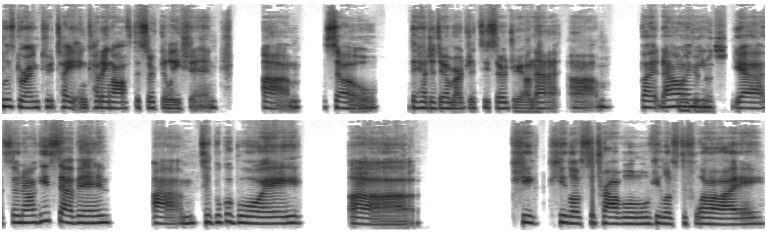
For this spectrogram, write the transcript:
was growing too tight and cutting off the circulation. Um, so they had to do emergency surgery on that. Um, but now, My I mean, yeah. So now he's seven. Um, typical boy. Uh, he he loves to travel. He loves to fly.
